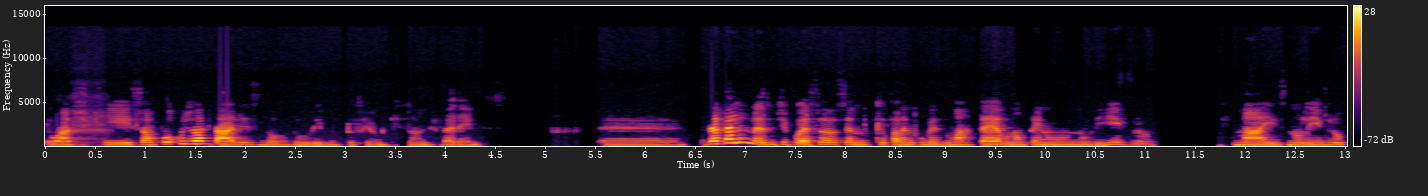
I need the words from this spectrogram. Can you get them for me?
Eu acho que são poucos detalhes do, do livro pro filme que são diferentes. É... Detalhes mesmo, tipo essa cena que eu falei no começo do martelo, não tem no, no livro, mas no livro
